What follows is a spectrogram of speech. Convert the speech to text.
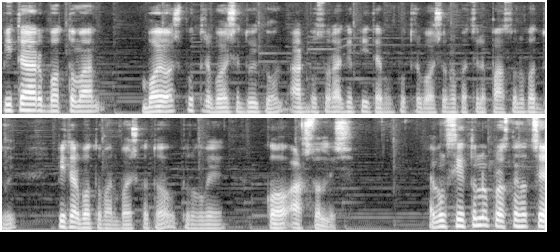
পিতার বর্তমান বয়স পুত্রের বয়সে দুই গুণ। আট বছর আগে পিতা এবং পুত্রের বয়স অনুপাত ছিল পাঁচ অনুপাত দুই। পিতার বর্তমান বয়স কত? উত্তর হবে ক, আটচল্লিশ। এবং নং প্রশ্নে হচ্ছে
